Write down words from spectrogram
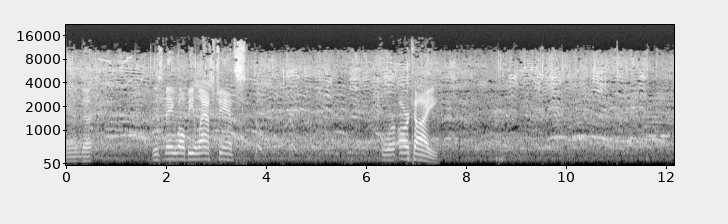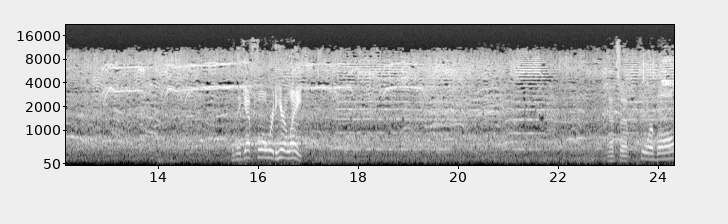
And uh, this may well be last chance for Arcahaie. And they get forward here late. That's a poor ball.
